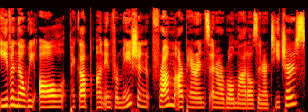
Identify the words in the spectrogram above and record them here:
Even though we all pick up on information from our parents and our role models and our teachers,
